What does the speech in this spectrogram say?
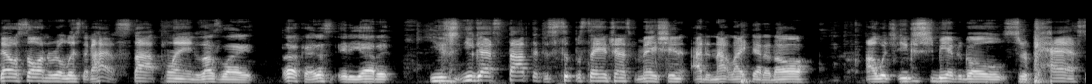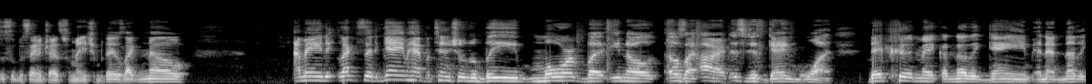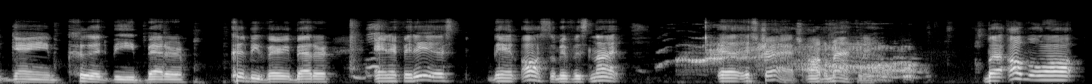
That was so unrealistic. I had to stop playing because I was like, okay, that's idiotic. You you got stopped at the Super Saiyan transformation. I did not like that at all. I wish you should be able to go surpass the Super Saiyan transformation, but they was like, no. I mean, like I said, the game had potential to be more, but you know, I was like, all right, this is just game one. They could make another game, and that another game could be better, could be very better. And if it is, then awesome. If it's not, uh, it's trash automatically. But overall,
